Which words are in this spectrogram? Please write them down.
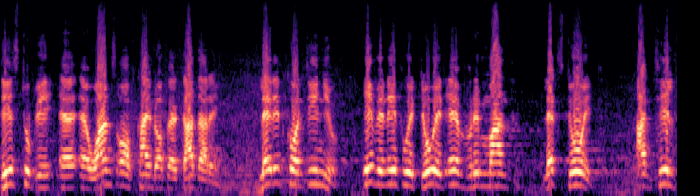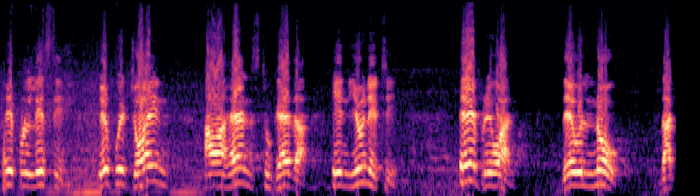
this to be a, a once-off kind of a gathering. Let it continue. Even if we do it every month, let's do it until people listen. If we join our hands together in unity, everyone, they will know that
